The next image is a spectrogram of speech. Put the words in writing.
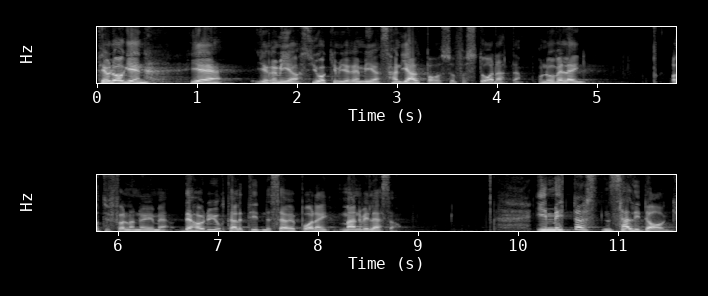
Teologen Jeremias, Joakim Jeremias han hjelper oss å forstå dette. Og Nå vil jeg at du følger nøye med. Det har du gjort hele tiden, det ser vi på deg, men vi leser. I Midtøsten selv i dag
